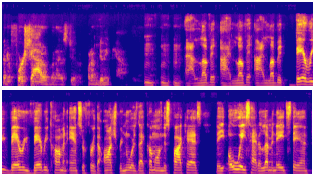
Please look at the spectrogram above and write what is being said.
but it foreshadowed what I was doing, what I'm doing now. Mm, mm, mm. I love it. I love it. I love it. Very, very, very common answer for the entrepreneurs that come on this podcast. They always had a lemonade stand.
